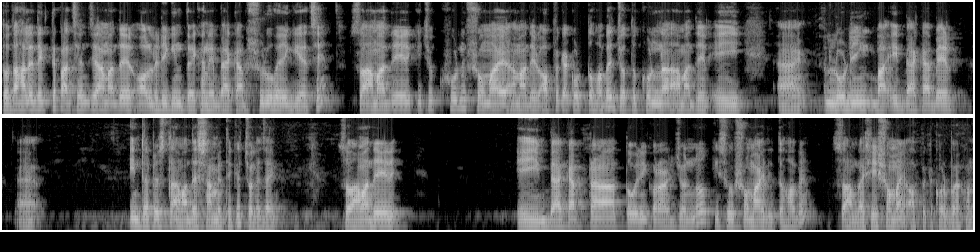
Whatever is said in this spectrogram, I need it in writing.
তো তাহলে দেখতে পাচ্ছেন যে আমাদের অলরেডি কিন্তু এখানে ব্যাকআপ শুরু হয়ে গিয়েছে। সো আমাদের কিছুক্ষণ সময় আমাদের অপেক্ষা করতে হবে, যতক্ষণ না আমাদের এই লোডিং বা এই ব্যাকআপের ইন্টারফেসটা আমাদের সামনে থেকে চলে যায়। সো আমাদের এই ব্যাকআপটা তৈরি করার জন্য কিছু সময় দিতে হবে। সো আমরা সেই সময় অপেক্ষা করব এখন।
